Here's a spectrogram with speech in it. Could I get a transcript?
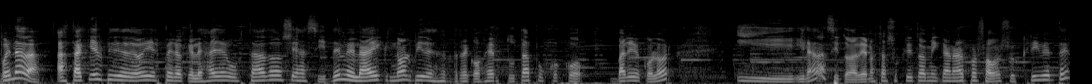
Pues nada, hasta aquí el vídeo de hoy, espero que les haya gustado, si es así, denle like, no olvides recoger tu Tapu Coco color y, y, nada, si todavía no estás suscrito a mi canal, por favor suscríbete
